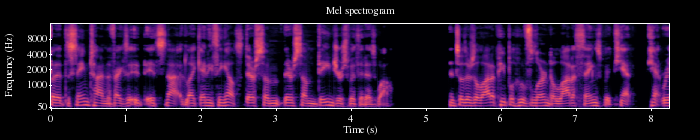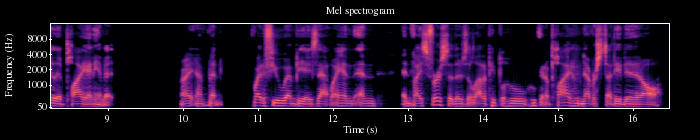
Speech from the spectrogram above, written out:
But at the same time, the fact that it, it's not like anything else. There's some there's some dangers with it as well. And so there's a lot of people who've learned a lot of things but can't can't really apply any of it. Right? I've met quite a few MBAs that way and and and vice versa. There's a lot of people who who can apply who never studied it at all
